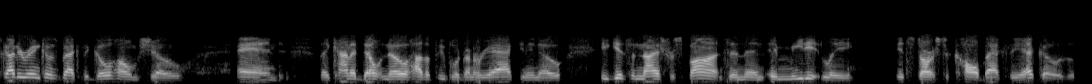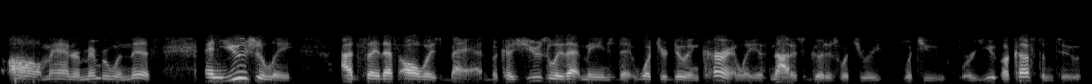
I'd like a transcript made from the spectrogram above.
Scotty Wren comes back to the Go Home show, and they kind of don't know how the people are going to react. And you know, he gets a nice response, and then immediately it starts to call back the echoes of, "Oh man, remember when this?" And usually, I'd say that's always bad because usually that means that what you're doing currently is not as good as what you were, what you were you, accustomed to.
